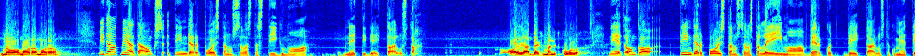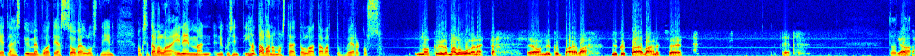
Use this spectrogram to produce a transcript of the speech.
No, moro moro. Mitä oot mieltä, onko Tinder poistanut sellaista stigmaa nettideittailusta? Oi, anteeksi, mä nyt kuullut. Niin, että onko Tinder poistanut sellaista leimaa verkkodeittailusta, kun miettii, että lähes 10-vuotias sovellus, niin onko se tavallaan enemmän nykyisin ihan tavanomasta, että ollaan tavattu verkossa? No kyllä mä luulen, että se on nykypäivää, nykypäivää nyt se, että, että tota,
